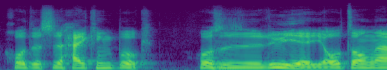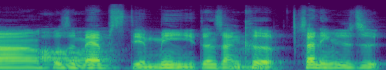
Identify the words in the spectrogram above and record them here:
或者是 Hiking Book，或是绿野游踪啊，或是哦 Maps 点 me 登山课、山林日志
